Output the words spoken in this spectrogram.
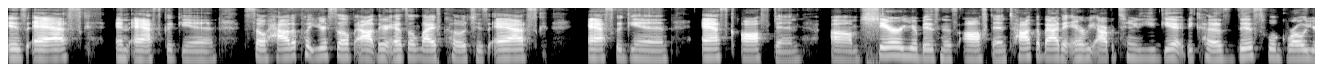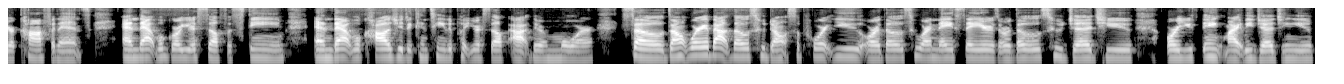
is ask and ask again. So, how to put yourself out there as a life coach is ask, ask again, ask often um, share your business often talk about it every opportunity you get because this will grow your confidence and that will grow your self-esteem and that will cause you to continue to put yourself out there more. So don't worry about those who don't support you or those who are naysayers or those who judge you or you think might be judging you.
